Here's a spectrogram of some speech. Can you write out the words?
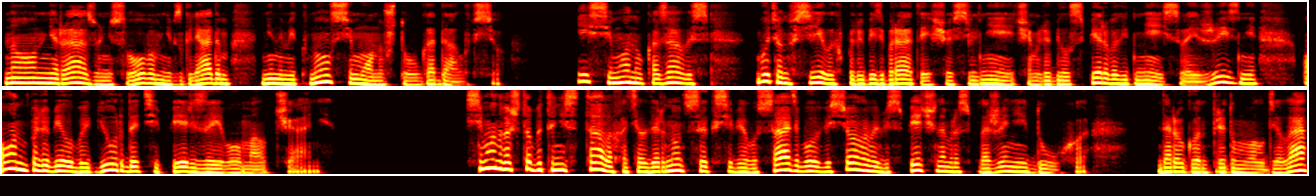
Но он ни разу, ни словом, ни взглядом не намекнул Симону, что угадал все. И Симону казалось, будь он в силах полюбить брата еще сильнее, чем любил с первых дней своей жизни, он полюбил бы Гюрда теперь за его молчание. Симон во что бы то ни стало хотел вернуться к себе в усадьбу в веселом и беспечном расположении духа — Дорогу он придумывал дела,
